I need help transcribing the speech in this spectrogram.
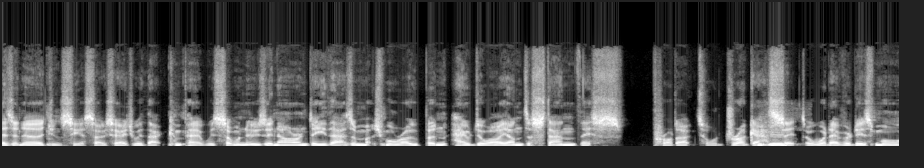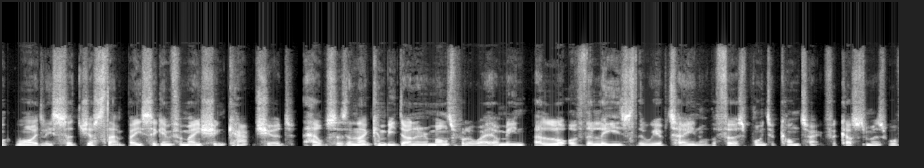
there's an urgency associated with that compared with someone who's in R&D that has a much more open how do I understand this product or drug mm-hmm. asset mm-hmm. or whatever it is more widely. So just that basic information captured helps us. And that can be done in a multiple way. I mean, a lot of the leads that we obtain or the first point of contact for customers will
